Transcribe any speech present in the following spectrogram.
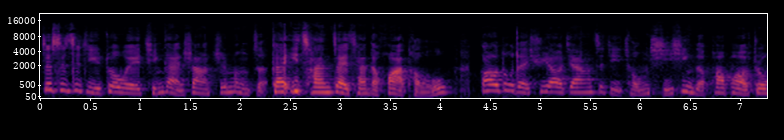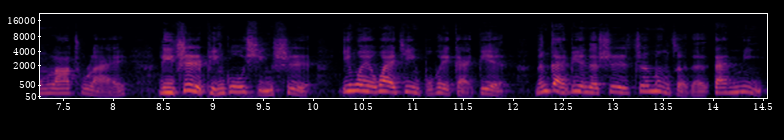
这是自己作为情感上之梦者该一餐再餐的话头，高度的需要将自己从习性的泡泡中拉出来，理智评估形势，因为外境不会改变。能改变的是追梦者的单逆，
